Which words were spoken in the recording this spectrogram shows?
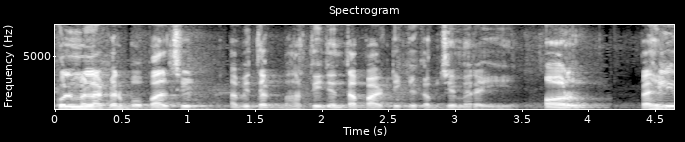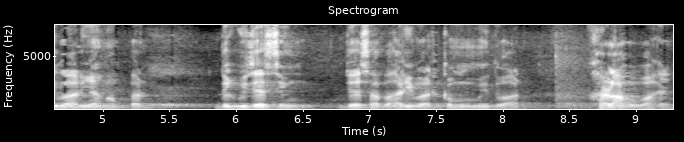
कुल मिलाकर भोपाल सीट अभी तक भारतीय जनता पार्टी के कब्जे में रही है और पहली बार यहाँ पर दिग्विजय सिंह जैसा भारी भरकम उम्मीदवार खड़ा हुआ है।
